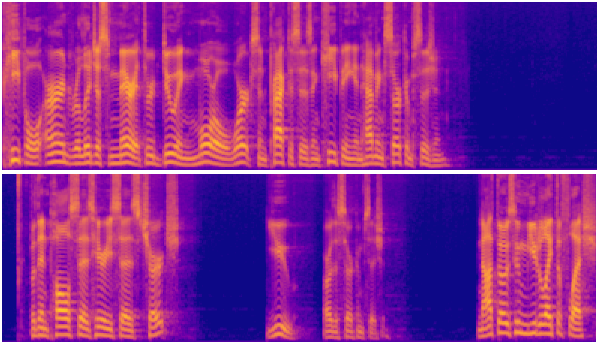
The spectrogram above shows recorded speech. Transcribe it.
people earned religious merit through doing moral works and practices and keeping and having circumcision. But then Paul says here, he says, Church, you are the circumcision. Not those who mutilate the flesh,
